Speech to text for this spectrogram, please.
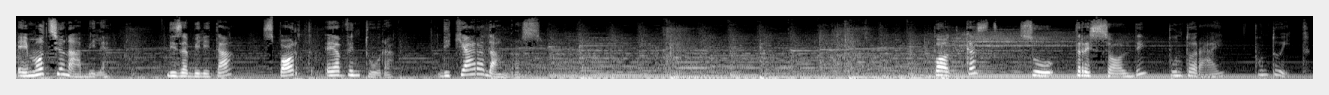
Emozionabile. Disabilità, sport e avventura. Di Chiara D'Ambros. Podcast su tressoldi.rai.it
